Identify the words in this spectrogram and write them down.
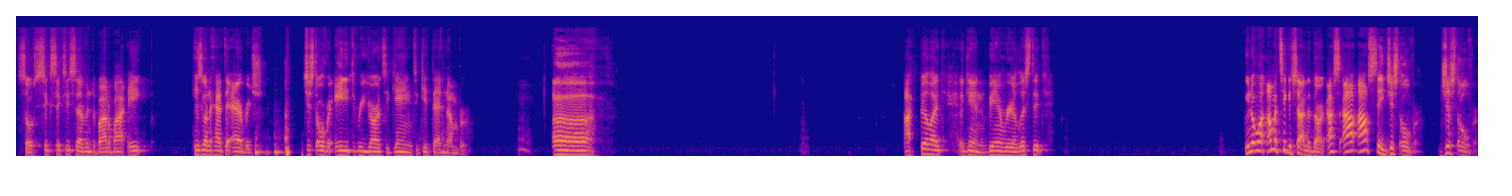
So 667 divided by eight, he's going to have to average just over 83 yards a game to get that number. Uh, I feel like again being realistic. You know what? I'm gonna take a shot in the dark. I'll, I'll, I'll say just over, just over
